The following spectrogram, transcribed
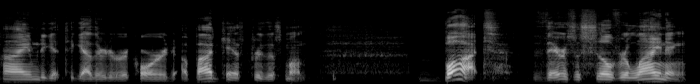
time to get together to record a podcast for this month. But there's a silver lining.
